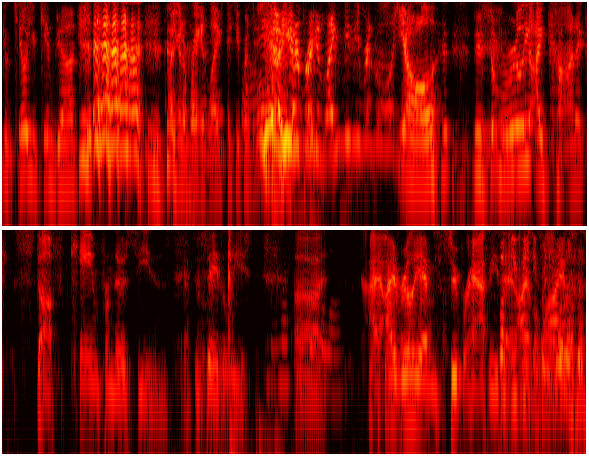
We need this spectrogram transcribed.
gonna kill you, Kim Jong." Are you gonna break his legs, PC principal? Yeah, you gonna break his legs, PC principal? Yo, dude, some really iconic stuff came from those seasons, to say the least. Uh. I, I really am super happy Fuck that you, I'm alive.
